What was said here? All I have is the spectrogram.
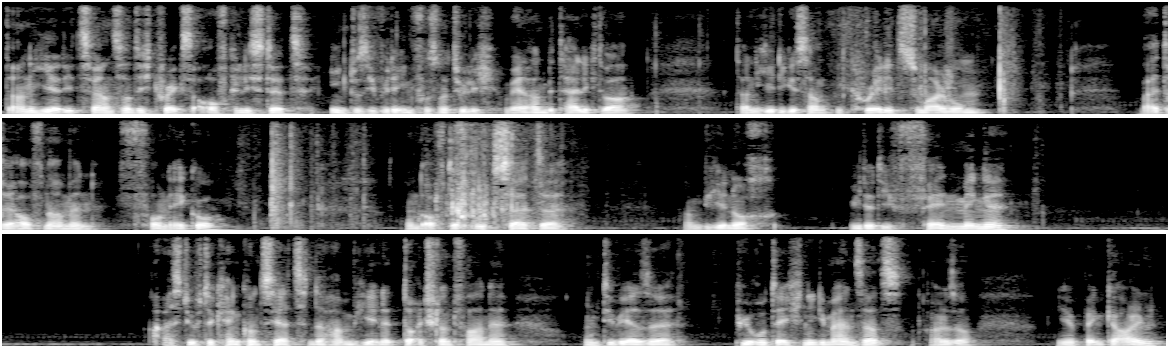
Dann hier die 22 Tracks aufgelistet, inklusive der Infos natürlich, wer daran beteiligt war. Dann hier die gesamten Credits zum Album, weitere Aufnahmen von Echo. Und auf der Rückseite haben wir hier noch wieder die Fanmenge. Aber es dürfte kein Konzert sein, da haben wir hier eine Deutschlandfahne und diverse Pyrotechnik im Einsatz. Also hier Bengalen.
